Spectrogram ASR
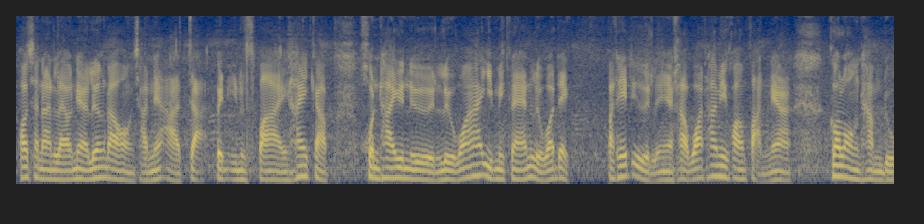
เพราะฉะนั้นแล้วเนี่ยเรื่องราวของฉันเนี่ยอาจจะเป็นอินสปายให้กับคนไทยอื่นๆ หรือว่าอิมิเกรนต์หรือว่าเด็กประเทศอื่นอะไรเงี้ยครับว่าถ้ามีความฝันเนี่ยก็ลองทำดู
